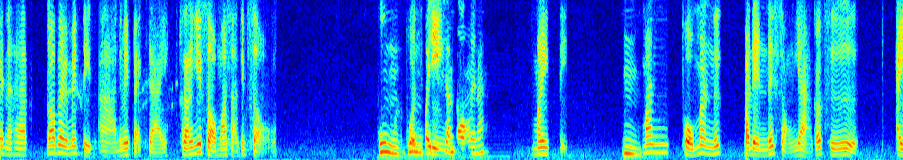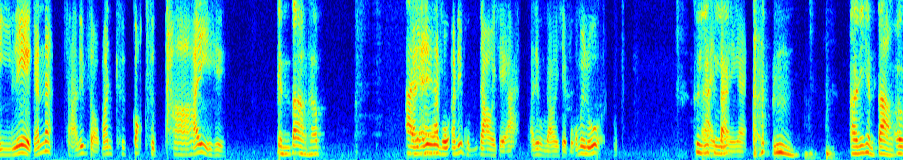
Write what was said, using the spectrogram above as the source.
กนะครับ รอบแรกยังไม่ติดอ่านี่ไม่แปลกใจ ครั้งที่สองมาสามสิบสองพุ่งพุ่งไปผลจริงชั้นสองเลยนะ ไม่ติดอืมมันผมมันนึกประเด็นได้สองอย่างก็คือ ไอ้เลขนั้นน่ะสามสิบสองมันคือก๊อกสุดท้ายเห็นต่างครับอะอันยังนี้ไงคอัรันบนี้ผมอันนี้ผมเดาเฉยๆอะอันนี้ผมเดาเฉยๆผมก็ไม่รู้ คืออย่างอ่านี้ต่างยังไง อันนี้เห็นต่าง เออ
